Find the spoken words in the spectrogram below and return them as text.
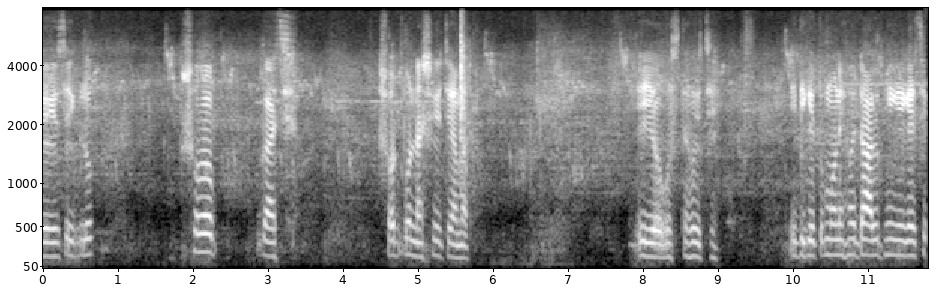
হয়ে গেছে এগুলো। সব গাছ সর্বনাশ হয়েছে আমার। এই অবস্থা হয়েছে। এদিকে তো মনে হয় ডাল ভেঙে গেছে।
